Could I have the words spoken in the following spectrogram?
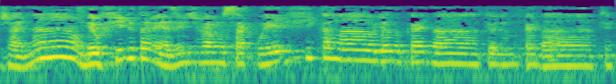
já, não, meu filho também, a gente vai almoçar com ele, fica lá olhando o cardápio, olhando o cardápio,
